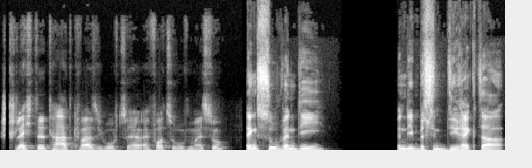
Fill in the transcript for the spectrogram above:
schlechte Tat quasi hoch zu, her hervorzurufen, weißt du? Denkst du, wenn die, wenn die ein bisschen direkter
